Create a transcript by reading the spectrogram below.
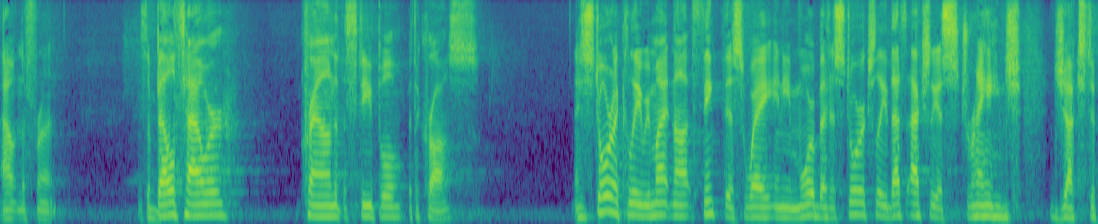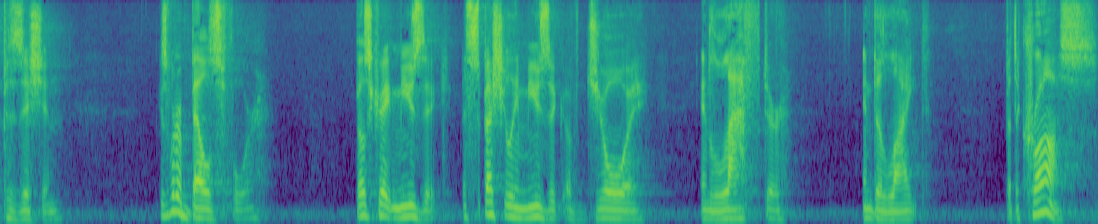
out in the front. It's a bell tower crowned at the steeple with a cross. Historically, we might not think this way anymore, but historically, that's actually a strange juxtaposition. Because what are bells for? Bells create music, especially music of joy and laughter and delight. But the cross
